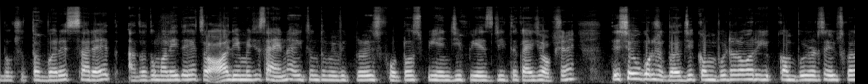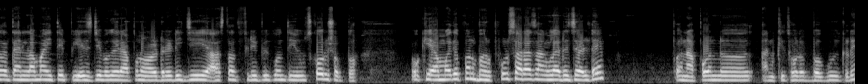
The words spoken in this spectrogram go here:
बघू शकता बरेच सारे आहेत. आता तुम्हाला इथे ऑल इमेजेस आहे ना इथून तुम्ही victorious photos P N G P H D तर काही जे ऑप्शन आहे ते सेव्ह करू शकता. जे कम्प्युटरवर कम्प्युटरचा यूज करतात त्यांना माहिती आहे पी एच डी वगैरे आपण ऑलरेडी जे असतात फ्री पिकून ते यूज करू शकतो. ओके यामध्ये पण भरपूर सारा चांगला रिझल्ट आहे. पण आपण आणखी थोडं बघू इकडे.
